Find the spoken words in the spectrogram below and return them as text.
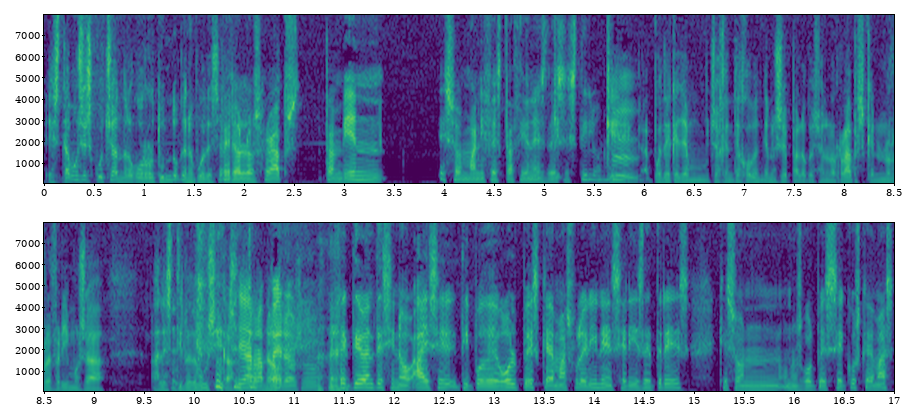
estamos escuchando algo rotundo que no puede ser. Pero los raps también son manifestaciones de que, ese estilo. ¿no? Que mm. puede que haya mucha gente joven que no sepa lo que son los raps, que no nos referimos a, al estilo de música. Sí, a raperos. ¿no? ¿no? Efectivamente, sino a ese tipo de golpes que además suelen ir en series de tres, que son unos golpes secos que además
